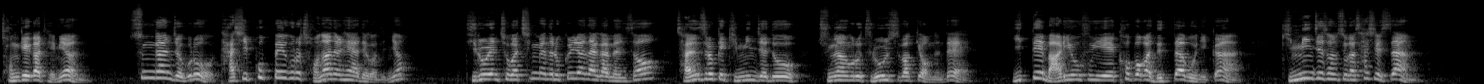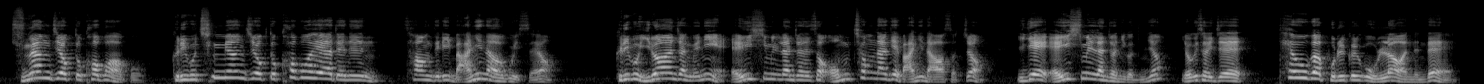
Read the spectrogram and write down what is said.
전개가 되면 순간적으로 다시 포백으로 전환을 해야 되거든요. 디로렌초가 측면으로 끌려나가면서 자연스럽게 김민재도 중앙으로 들어올 수밖에 없는데 이때 마리오 후이의 커버가 늦다 보니까 김민재 선수가 사실상 중앙 지역도 커버하고 그리고 측면 지역도 커버해야 되는 상황들이 많이 나오고 있어요. 그리고 이러한 장면이 AC 밀란전에서 엄청나게 많이 나왔었죠. 이게 AC 밀란전이거든요. 여기서 이제 테오가 볼을 끌고 올라왔는데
